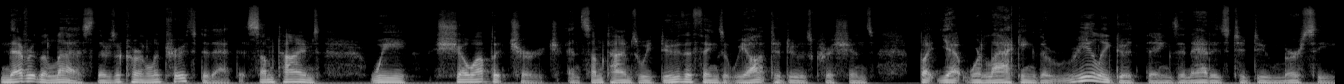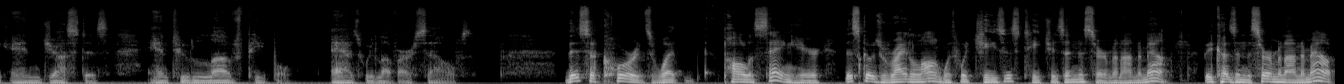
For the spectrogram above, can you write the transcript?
nevertheless, there's a kernel of truth to that, that sometimes we show up at church and sometimes we do the things that we ought to do as Christians, but yet we're lacking the really good things, and that is to do mercy and justice and to love people as we love ourselves. This accords what Paul is saying here. This goes right along with what Jesus teaches in the Sermon on the Mount. Because in the Sermon on the Mount,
